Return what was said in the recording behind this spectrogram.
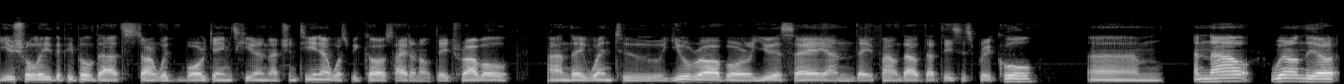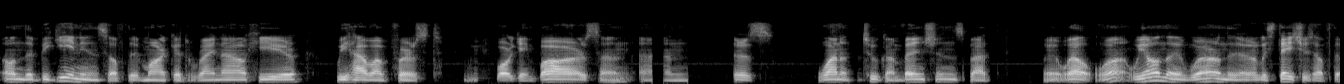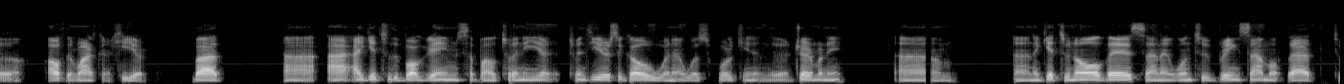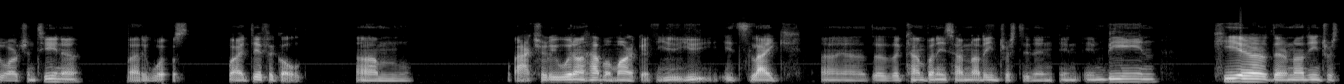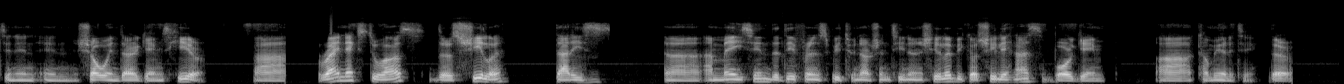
usually the people that start with board games here in Argentina was because I don't know they travel and they went to Europe or USA and they found out that this is pretty cool. Um, and now we're on the on the beginnings of the market right now. Here we have our first board game bars and and there's one or two conventions, but well, well we on the we're on the early stages of the of the market here, but uh, I, I get to the board games about 20, year, 20 years ago when I was working in Germany. Um, and I get to know all this, and I want to bring some of that to Argentina, but it was quite difficult. Um, actually, we don't have a market. You, you, it's like uh, the the companies are not interested in, in, in being here. They're not interested in, in showing their games here. Uh, right next to us, there's Chile, that is uh, amazing the difference between Argentina and Chile because Chile has a board game uh, community there.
